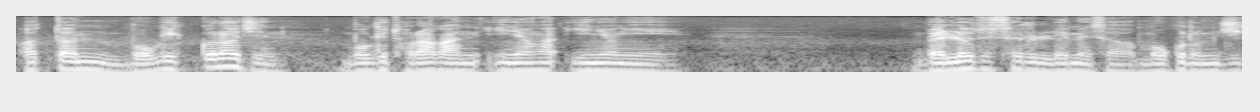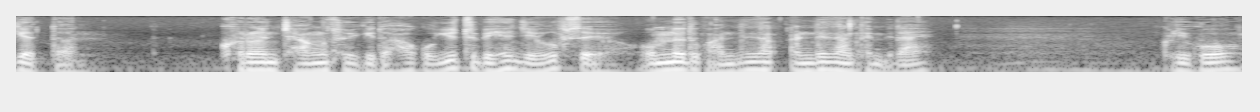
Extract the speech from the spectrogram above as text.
어떤 목이 끊어진 목이 돌아간 인형, 인형이 멜로디 소리를 내면서 목을 움직였던 그런 장소이기도 하고 유튜브에 현재 없어요. 업로드가 안된 안된 상태입니다. 그리고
